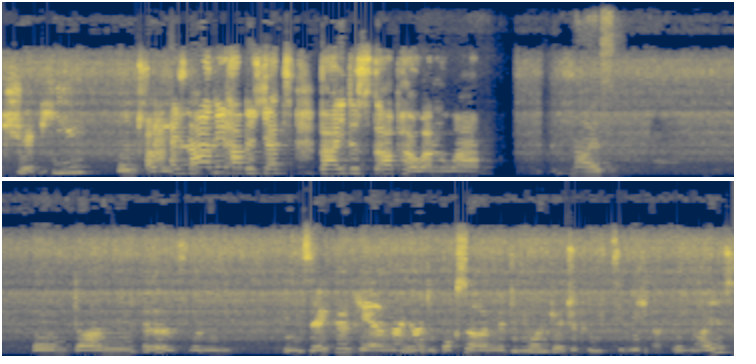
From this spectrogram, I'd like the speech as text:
Jackie. Und von Bei den Nani habe ich jetzt beide Star Power nur. Nice. Und dann äh, von den seltenen her, naja, die Boxerin mit dem neuen Gadget finde ich ziemlich äh, nice.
